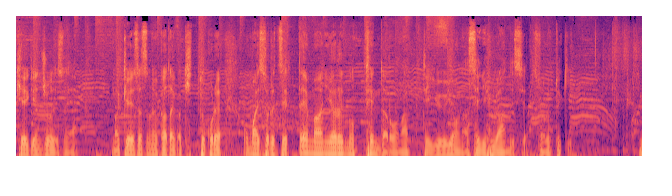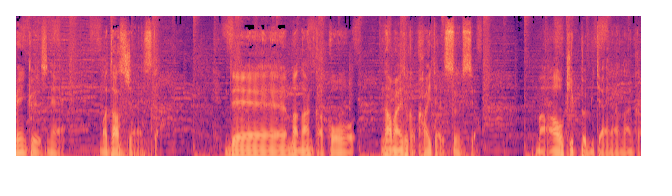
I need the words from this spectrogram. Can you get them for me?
経験上ですね、まあ、警察の方がきっとこれ、お前それ絶対マニュアル載ってんだろうなっていうようなセリフがあるんですよ、その時。免許ですね、まあ、出すじゃないですか。で、まあなんかこう、名前とか書いたりするんですよ。まあ青切符みたいななんか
